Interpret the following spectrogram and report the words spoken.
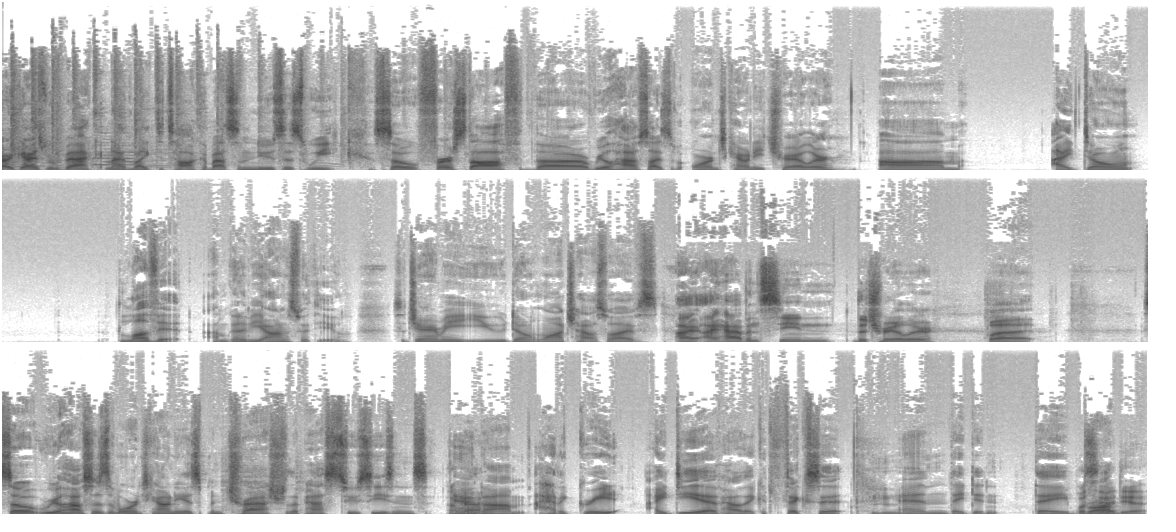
All right, guys, we're back, and I'd like to talk about some news this week. So, first off, the Real Housewives of Orange County trailer. Um, I don't love it. I'm gonna be honest with you. So, Jeremy, you don't watch Housewives. I, I haven't seen the trailer, but So, Real Housewives of Orange County has been trashed for the past two seasons, Okay. and um, I had a great idea of how they could fix it, and they didn't. They Mm-hmm. what's brought, the idea?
